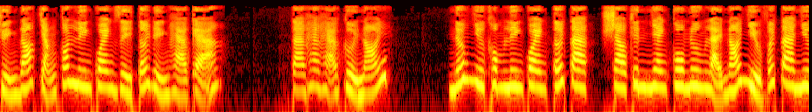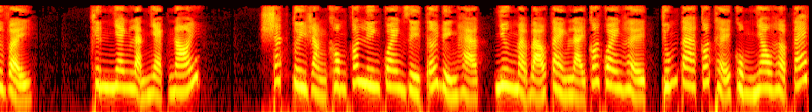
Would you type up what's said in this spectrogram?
Chuyện đó chẳng có liên quan gì tới điện hạ cả. Ta ha hả cười nói. Nếu như không liên quan tới ta, sao khinh nhan cô nương lại nói nhiều với ta như vậy? Khinh nhan lạnh nhạt nói. Sách tuy rằng không có liên quan gì tới điện hạ, nhưng mà bảo tàng lại có quan hệ, chúng ta có thể cùng nhau hợp tác.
